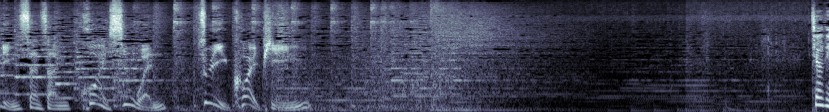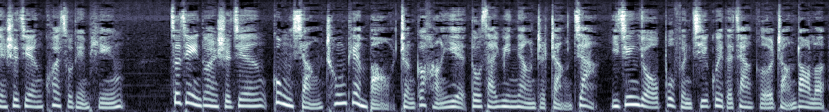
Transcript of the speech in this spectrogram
零三三快新闻，最快评。焦点事件快速点评：最近一段时间，共享充电宝整个行业都在酝酿着涨价，已经有部分机柜的价格涨到了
